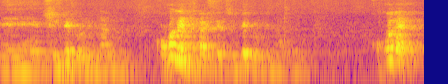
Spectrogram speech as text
えー、ついてくるようになる。ここで理解してついてくるようになる。ここで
